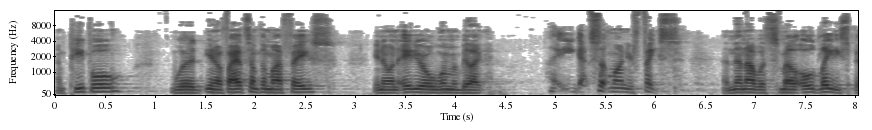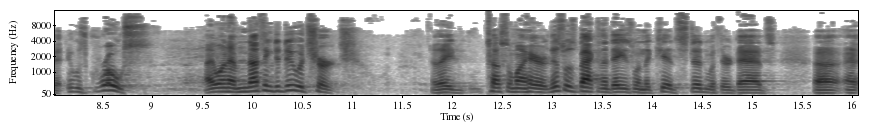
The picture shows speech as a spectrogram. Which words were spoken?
And people would, you know, if I had something on my face, you know, an 80 year old woman would be like, hey, you got something on your face. And then I would smell old lady spit. It was gross. I want to have nothing to do with church. And they'd tussle my hair. This was back in the days when the kids stood with their dads uh,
